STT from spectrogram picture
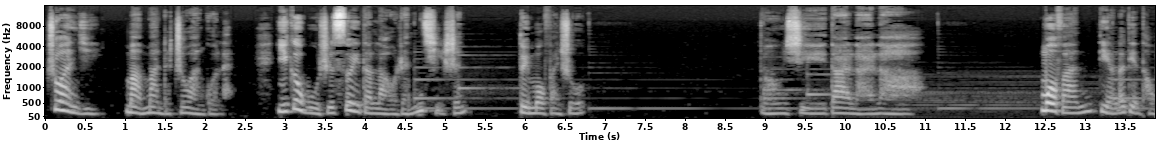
转椅慢慢的转过来，一个五十岁的老人起身，对莫凡说：“东西带来了。”莫凡点了点头，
